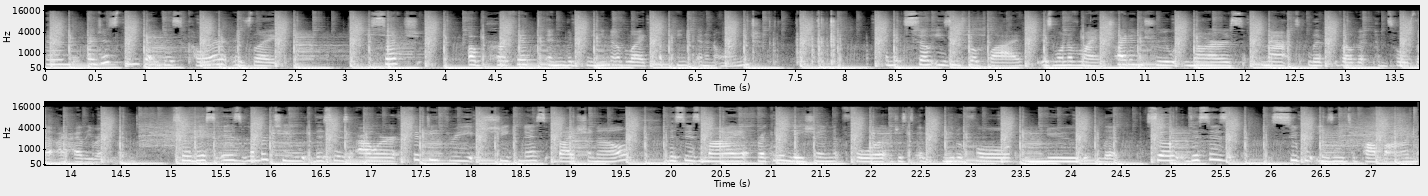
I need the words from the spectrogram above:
And I just think that this color is like such a perfect in-between of like a pink and an orange and it's so easy to apply, is one of my tried and true NARS matte lip velvet pencils that I highly recommend. So this is number two. This is our 53 Chicness by Chanel. This is my recommendation for just a beautiful nude lip. So this is super easy to pop on. You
